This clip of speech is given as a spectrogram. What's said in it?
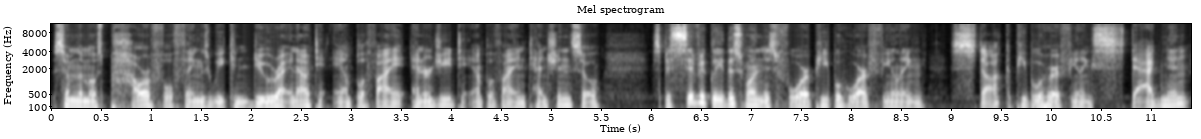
some of the most powerful things we can do right now to amplify energy, to amplify intention. So, specifically, this one is for people who are feeling stuck, people who are feeling stagnant,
